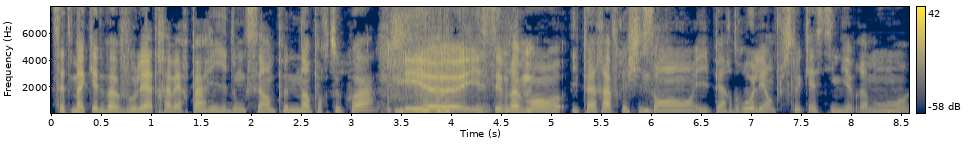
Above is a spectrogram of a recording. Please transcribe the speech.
cette maquette va voler à travers Paris. Donc c'est un peu n'importe quoi et et c'est vraiment hyper rafraîchissant, hyper drôle et en plus le casting est vraiment euh,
